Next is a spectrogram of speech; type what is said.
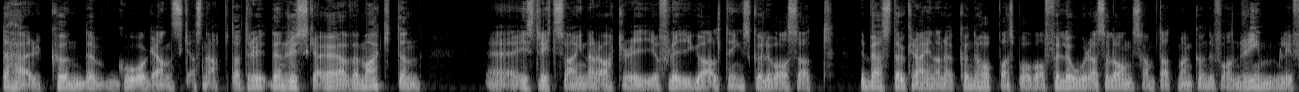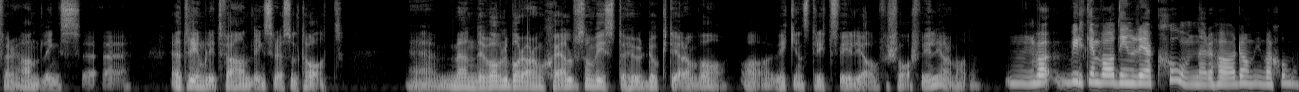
det här kunde gå ganska snabbt. Att den ryska övermakten eh, i stridsvagnar, artilleri och flyg och allting skulle vara så att det bästa ukrainarna kunde hoppas på var att förlora så långsamt att man kunde få en rimlig förhandlings, eh, ett rimligt förhandlingsresultat. Eh, men det var väl bara de själv som visste hur duktiga de var och vilken stridsvilja och försvarsvilja de hade. Mm, vilken var din reaktion när du hörde om invasionen?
